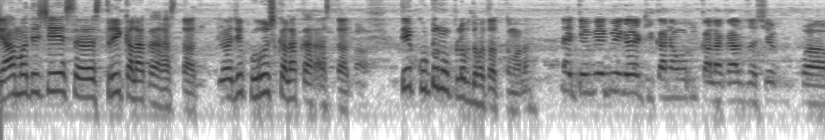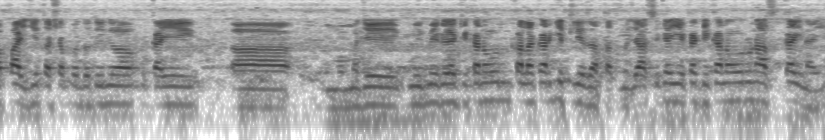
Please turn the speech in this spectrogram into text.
यामध्ये जे स्त्री कलाकार असतात किंवा जे पुरुष कलाकार असतात. ते कुठून उपलब्ध होतात तुम्हाला? नाही ते वेगवेगळ्या ठिकाणावरून कलाकार जसे प- पाहिजे तशा पद्धतीनं काही अं, म- म्हणजे वेगवेगळ्या ठिकाणावरून कलाकार घेतले जातात. म्हणजे असं काही एका ठिकाणावरून असं काही नाही.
